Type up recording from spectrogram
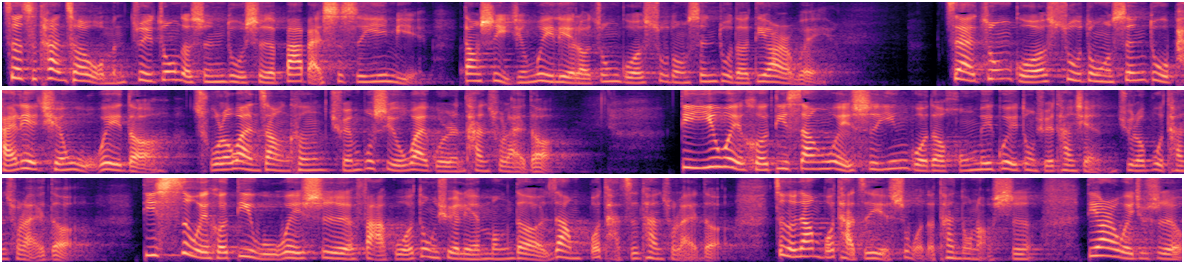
这次探测我们最终的深度是八百四十一米，当时已经位列了中国速洞深度的第二位。在中国树洞深度排列前五位的，除了万丈坑，全部是由外国人探出来的。第一位和第三位是英国的红玫瑰洞穴探险俱乐部探出来的。第四位和第五位是法国洞穴联盟的让波塔兹探出来的。这个让波塔兹也是我的探洞老师。第二位就是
